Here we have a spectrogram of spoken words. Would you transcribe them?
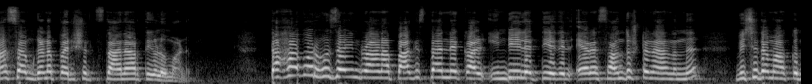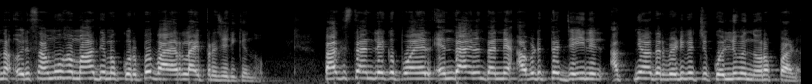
ആസാം ഗണപരിഷത്ത് സ്ഥാനാർത്ഥികളുമാണ്. തഹാബർ ഹുസൈൻ റാണ പാകിസ്ഥാനേക്കാൾ ഇന്ത്യയിലെത്തിയതിൽ ഏറെ സന്തുഷ്ടനാണെന്ന് വിശദമാക്കുന്ന ഒരു സമൂഹ മാധ്യമക്കുറിപ്പ് വൈറലായി പ്രചരിക്കുന്നു. പാകിസ്ഥാനിലേക്ക് പോയാൽ എന്തായാലും തന്നെ അവിടുത്തെ ജയിലിൽ അജ്ഞാതർ വെടിവെച്ച് കൊല്ലുമെന്ന് ഉറപ്പാണ്.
